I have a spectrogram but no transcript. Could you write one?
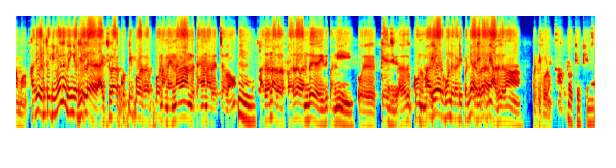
ஆமா. அதையும் எடுத்து வைக்கீங்களா இல்ல நீங்க இல்ல ஆக்சுவலா குட்டி போடுறப்போ நம்ம என்னதான் அந்த தேங்காய் நார் வச்சாலும் அது வந்து அதோட ஃபர்ரை வந்து இது பண்ணி ஒரு கேஜ் அதாவது கூண்டு மாதிரி ஒரு கூண்டு ரெடி பண்ணி அதுல பண்ணி அதுலதான் குட்டி போடும். ஓகே ஓகேங்க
